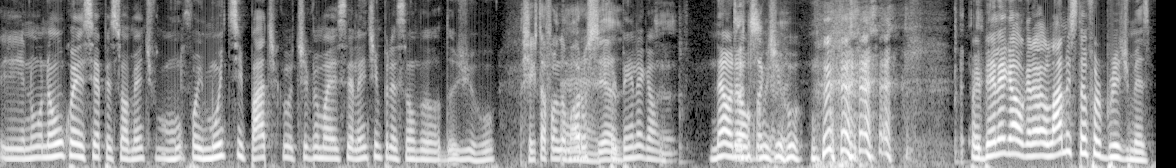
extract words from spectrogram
E não, não o conhecia pessoalmente, foi muito simpático, tive uma excelente impressão do, do Giroud. Achei que tá falando do Mauro é, César. Foi bem legal. É. Não, não, com o Giroud. foi bem legal, lá no Stanford Bridge mesmo.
